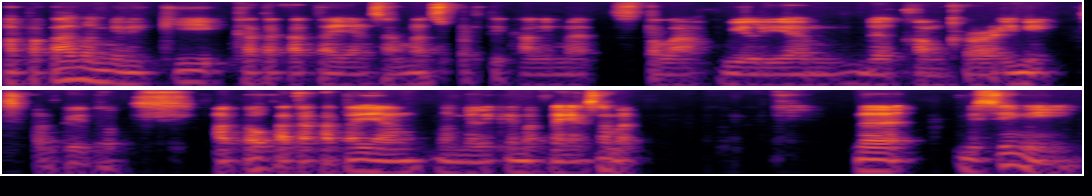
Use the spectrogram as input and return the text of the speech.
Apakah memiliki kata-kata yang sama seperti kalimat setelah William the Conqueror ini, seperti itu. Atau kata-kata yang memiliki makna yang sama. Nah, di sini,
